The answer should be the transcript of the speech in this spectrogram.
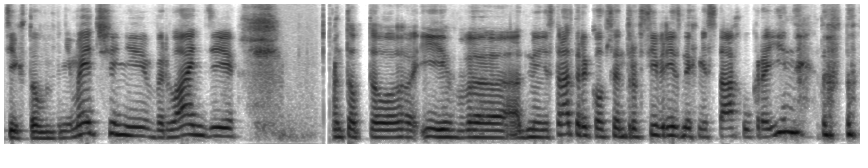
ті, хто в Німеччині, в Ірландії. Тобто і в адміністратори кол-центру всі в різних містах України, тобто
